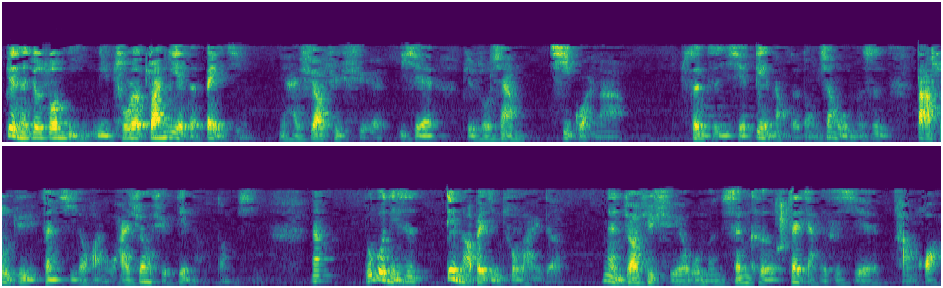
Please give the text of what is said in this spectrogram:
变成就是说你，你除了专业的背景，你还需要去学一些，比如说像气管啊，甚至一些电脑的东西。像我们是大数据分析的话，我还需要学电脑的东西。那如果你是电脑背景出来的，那你就要去学我们深科在讲的这些行话，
